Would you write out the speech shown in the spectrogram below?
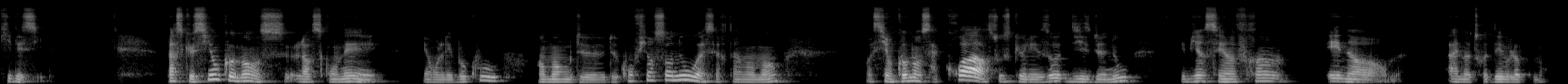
qui décide. Parce que si on commence lorsqu'on est, et on l'est beaucoup, en manque de, confiance en nous à certains moments, si on commence à croire tout ce que les autres disent de nous, eh bien c'est un frein énorme à notre développement.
